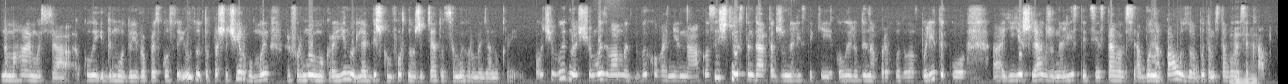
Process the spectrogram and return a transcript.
намагаємося, коли йдемо до Європейського союзу, то в першу чергу ми реформуємо країну для більш комфортного життя тут самих громадян України. Очевидно, що ми з вами виховані на класичних стандартах журналістики. Коли людина переходила в політику, її шлях в журналістиці ставився або на паузу, або там ставилася крапка.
